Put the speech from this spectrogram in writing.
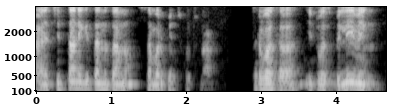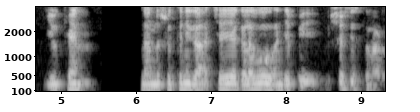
ఆయన చిత్తానికి తను తాను సమర్పించుకుంటున్నాడు. తర్వాత it was believing you can నన్ను శుద్ధినిగా చేయగలవు అని చెప్పి విశ్వసిస్తున్నాడు.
